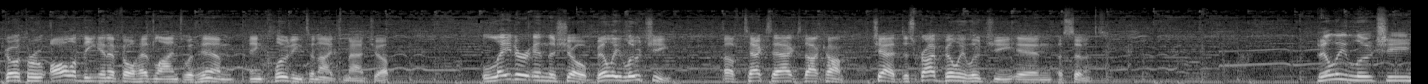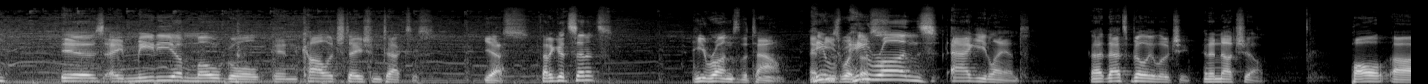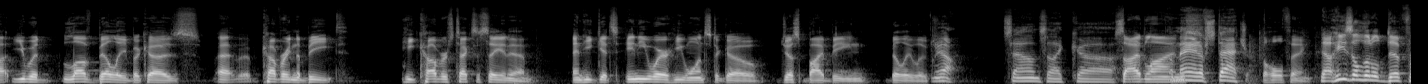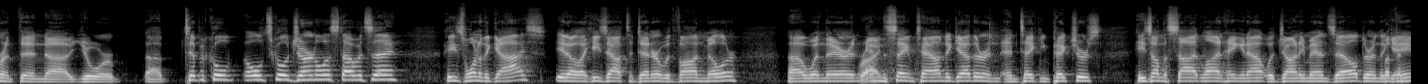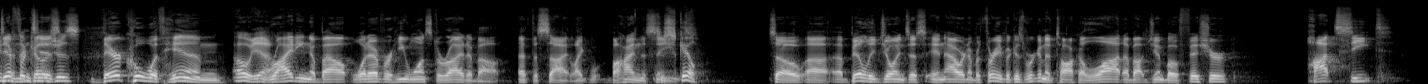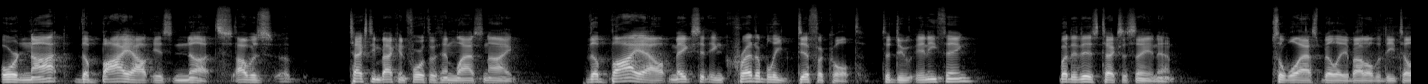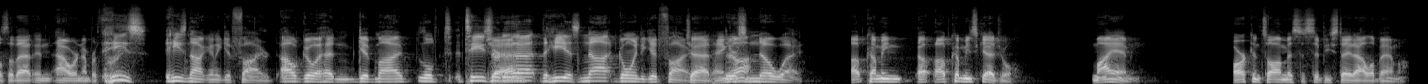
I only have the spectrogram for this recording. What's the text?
go through all of the NFL headlines with him, including tonight's matchup. Later in the show, Billy Liucci of TexAgs.com. Chad, describe Billy Liucci in a sentence. Billy Liucci is a media mogul in College Station, Texas. Yes, Is that a good sentence? he runs the town, and he he's with he runs Aggie Land. That, that's Billy Liucci in a nutshell. Paul, uh, you would love Billy because uh, covering the beat, he covers Texas A&M, and he gets anywhere he wants to go just by being Billy Liucci. Yeah. Sounds like uh, Sidelines, a man of stature. the whole thing. Now he's a little different than uh, your uh, typical old school journalist, I would say. He's one of the guys, you know, like he's out to dinner with Von Miller uh, when they're in, Right. in the same town together and, and taking pictures. He's on the sideline hanging out with Johnny Manziel during the But game. the and the difference coaches. is they're cool with him Oh, yeah. writing about whatever he wants to write about at the site, like behind the scenes. Skill. So uh, uh, Billy joins us in hour number three because we're going to talk a lot about Jimbo Fisher. Hot seat or not, the buyout is nuts. I was uh, texting back and forth with him last night. The buyout makes it incredibly difficult to do anything, but it is Texas A&M. So we'll ask Billy about all the details of that in hour number three. He's he's not going to get fired. I'll go ahead and give my little t- teaser to that. That he is not going to get fired. Chad, hang There's on. no way. upcoming uh, upcoming schedule: Miami, Arkansas, Mississippi State, Alabama.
